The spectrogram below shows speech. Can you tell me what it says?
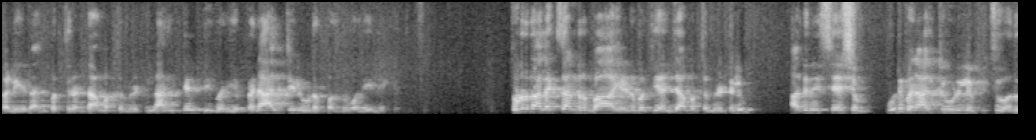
കളിയുടെ അൻപത്തിരണ്ടാമത്തെ മിനിറ്റിൽ അങ്കൽ ഡി വലിയ പെനാൽറ്റിയിലൂടെ പന്ത് വലയിലേക്ക് എത്തിച്ചു തുടർന്ന് അലക്സാണ്ടർ ബാ എഴുപത്തി അഞ്ചാമത്തെ മിനിറ്റിലും അതിനുശേഷം ഒരു പെനാൽറ്റി കൂടി ലഭിച്ചു. അത്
